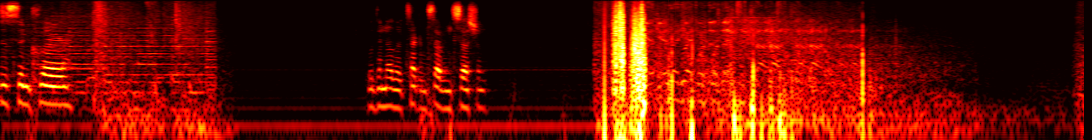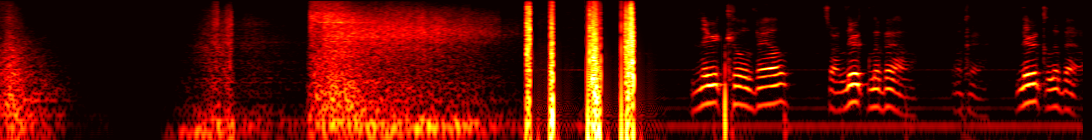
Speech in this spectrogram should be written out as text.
This is Sinclair with another Tekken 7 session. Lyric Levelle, sorry, Lyric Levelle. Okay, Lyric Levelle,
